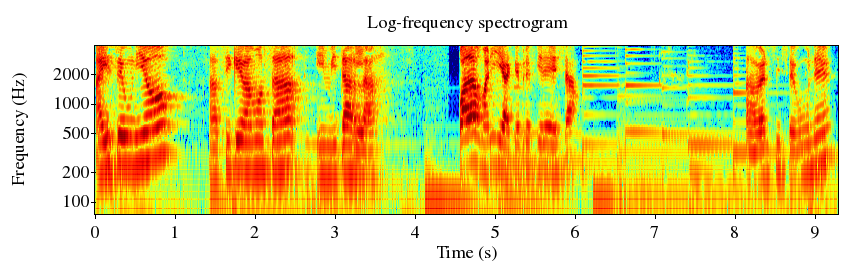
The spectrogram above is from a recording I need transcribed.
Ahí se unió, Así que vamos a invitarla. Guada o María, ¿qué prefiere ella? A ver si se une.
